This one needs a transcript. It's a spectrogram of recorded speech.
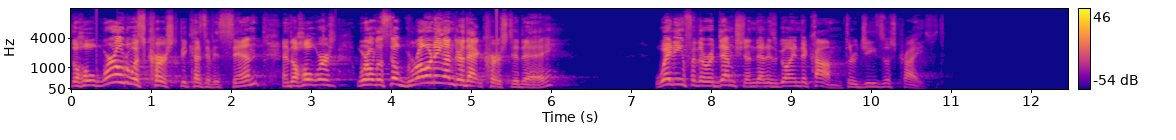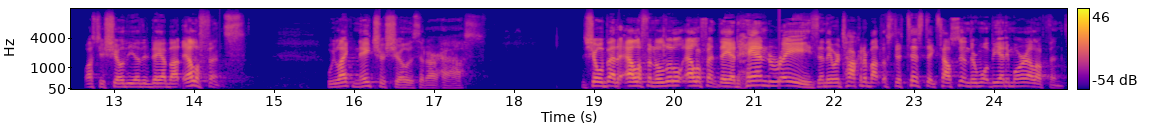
the whole world was cursed because of his sin, and the whole world is still groaning under that curse today, waiting for the redemption that is going to come through Jesus Christ. Watched a show the other day about elephants. We like nature shows at our house. The show about an elephant, a little elephant they had hand raised, and they were talking about the statistics, how soon there won't be any more elephants.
